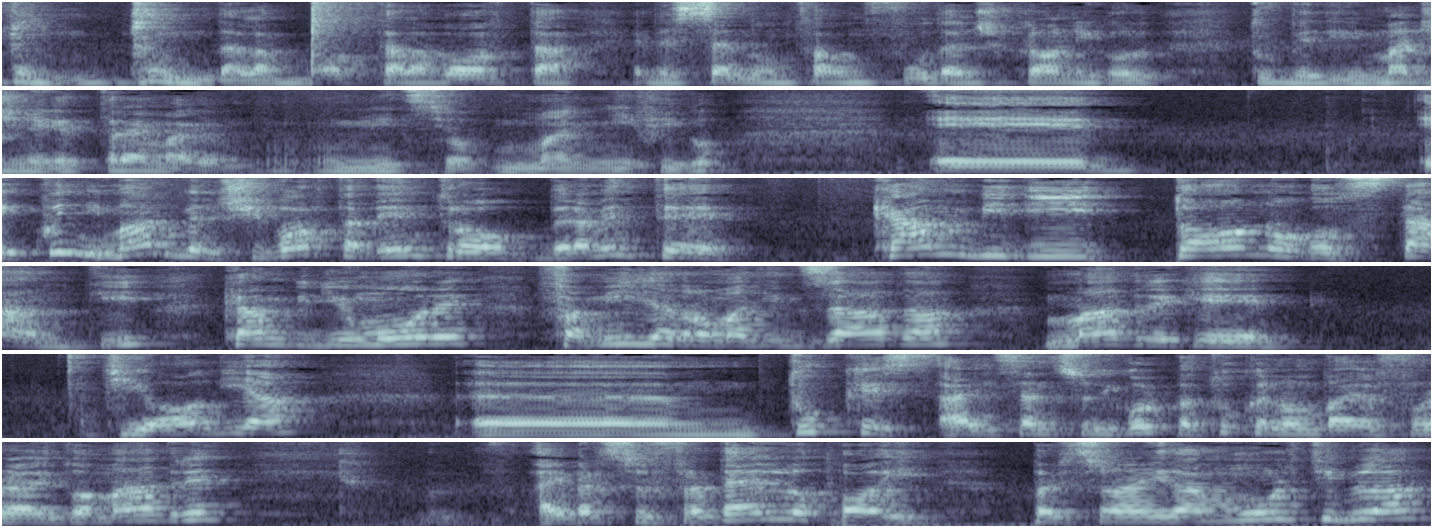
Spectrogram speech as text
tum, tum, dalla botta alla porta ed essendo un, un footage chronicle tu vedi l'immagine che trema che è un inizio magnifico. E, e quindi Marvel ci porta dentro veramente cambi di tono costanti cambi di umore famiglia traumatizzata madre che ti odia ehm, tu che hai il senso di colpa, tu che non vai al funerale di tua madre, hai perso il fratello, poi personalità multipla,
